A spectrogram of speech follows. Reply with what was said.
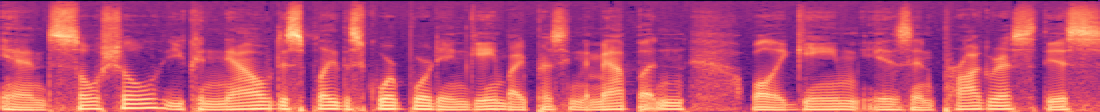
and social, you can now display the scoreboard in game by pressing the map button while a game is in progress. This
